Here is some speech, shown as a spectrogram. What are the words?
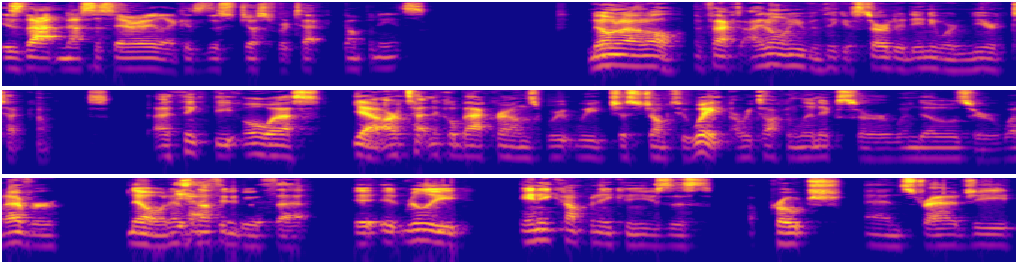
is that necessary? Like, is this just for tech companies? No, not at all. In fact, I don't even think it started anywhere near tech companies. I think the OS, yeah, our technical backgrounds, we, we just jump to wait, are we talking Linux or Windows or whatever? No, it has Yeah. nothing to do with that. It, it really, any company can use this approach and strategy.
